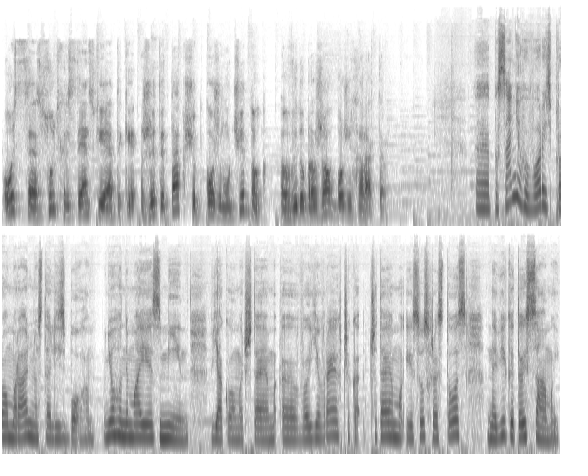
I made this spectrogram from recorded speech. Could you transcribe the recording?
Ось це суть християнської етики: жити так, щоб кожен учинок відображав Божий характер. Е, Писання говорить про моральну сталість Бога. У нього немає змін, в якого ми читаємо. Е, В євреях читаємо Ісус Христос навіки той самий.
